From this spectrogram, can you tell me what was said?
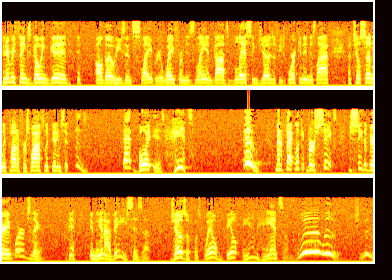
And everything's going good. although he's in slavery, away from his land. God's blessing Joseph. He's working in his life until suddenly Potiphar's wife looked at him and said, mm, That boy is handsome. Ooh! Matter of fact, look at verse 6. You see the very words there. in the NIV, he says, uh, Joseph was well built and handsome. Woo woo! Woo.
